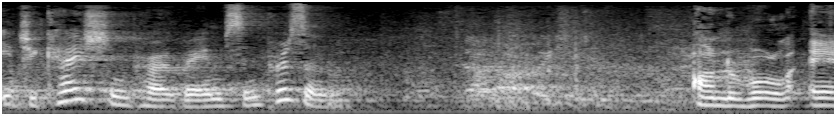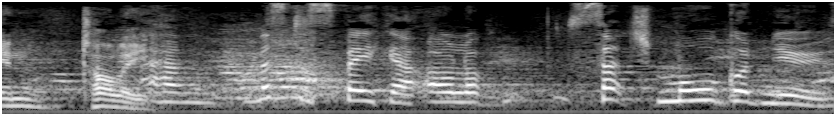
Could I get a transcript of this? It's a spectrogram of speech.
education programs in prison? Honourable Anne Tolley. Um, Mr Speaker, oh look, such more good news.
